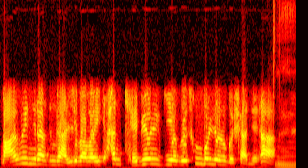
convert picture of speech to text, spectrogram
마윈이라든가 알리바바의 한 개별 기업을 손보려는 것이 아니라 네.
